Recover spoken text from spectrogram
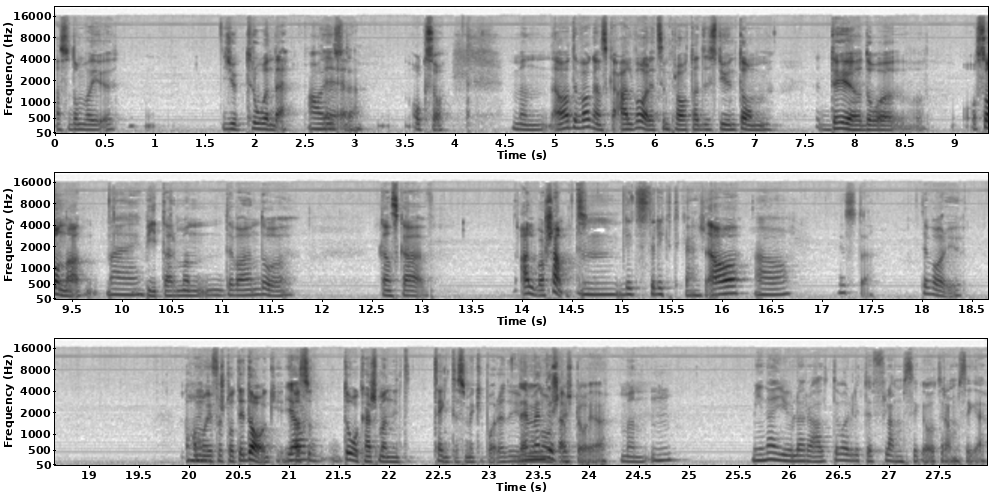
alltså de var ju djupt troende Ja, just eh, det. också. Men ja, det var ganska allvarligt. Sen pratades det ju inte om död och, och sådana bitar, men det var ändå ganska allvarsamt. Mm, lite strikt kanske. Ja, Ja, just det. det var det ju. Har man ju förstått idag. Ja. Alltså, då kanske man inte tänkte så mycket på det. Det är ju Nej, men det sedan. förstår jag. Men, mm. Mina jular har alltid varit lite flamsiga och tramsiga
